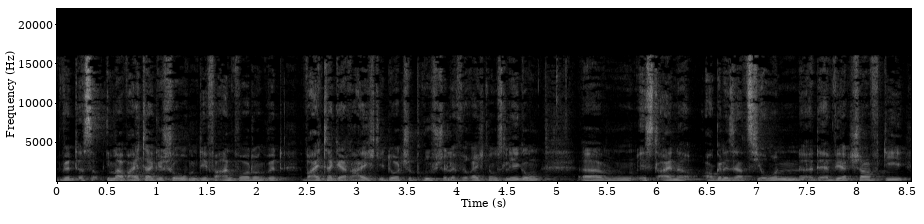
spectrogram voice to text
wird das immer weiter geschoben. Die Verantwortung wird weitergereicht. Die Deutsche Prüfstelle für Rechnungslegung ähm, ist eine Organisation der Wirtschaft, die,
